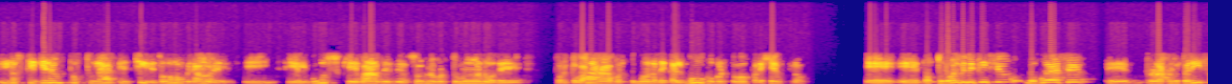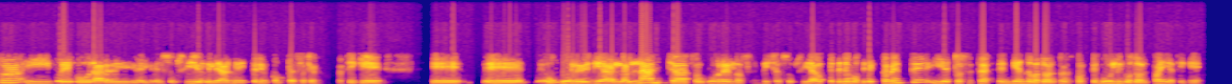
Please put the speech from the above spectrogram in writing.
los que quieran postular en Chile, todos los operadores. Si, si el bus que va desde Osorno a Puerto Montt o de Puerto Vara a Puerto Montt o de Calbuco Puerto Montt, por ejemplo, eh, eh, el beneficio, lo puede hacer, eh, su tarifa y puede cobrar el, subsidio que le da el Ministerio en compensación. Así que eh, eh, ocurre hoy día en las lanchas, ocurre en los servicios subsidiados que tenemos directamente y esto se está extendiendo para todo el transporte público, todo el país, así que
